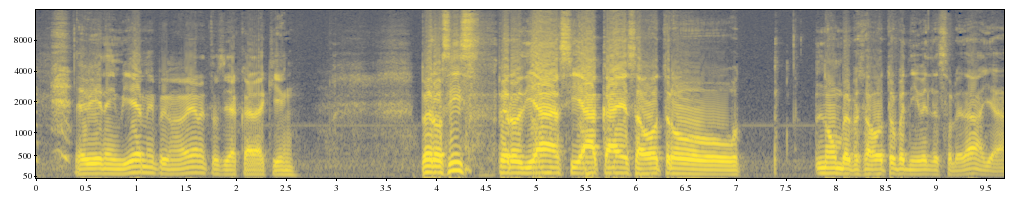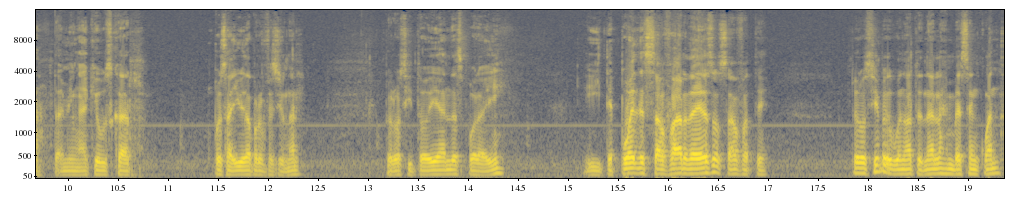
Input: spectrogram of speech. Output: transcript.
ya viene invierno y primavera, entonces ya cada quien. Pero sí, pero ya si ya caes a otro nombre, pues a otro nivel de soledad, ya también hay que buscar pues ayuda profesional. Pero si todavía andas por ahí, y te puedes zafar de eso, záfate. Pero siempre es bueno tenerlas en vez en cuando.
